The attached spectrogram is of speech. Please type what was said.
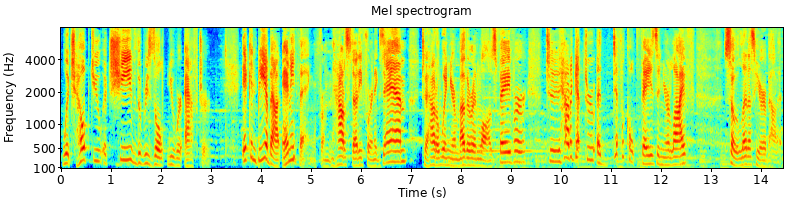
which helped you achieve the result you were after? It can be about anything from how to study for an exam, to how to win your mother in law's favor, to how to get through a difficult phase in your life. So let us hear about it.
